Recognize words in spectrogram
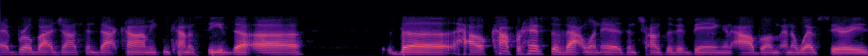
at brobotjohnson.com. You can kind of see the uh the how comprehensive that one is in terms of it being an album and a web series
